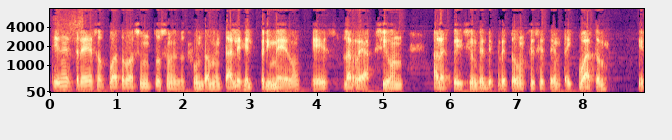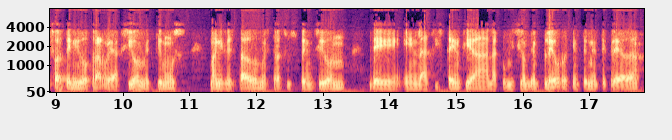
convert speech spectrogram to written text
Tiene tres o cuatro asuntos eh, fundamentales. El primero es la reacción a la expedición del decreto 1174 eso ha tenido otra reacción, es que hemos manifestado nuestra suspensión de en la asistencia a la Comisión de Empleo recientemente creada,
